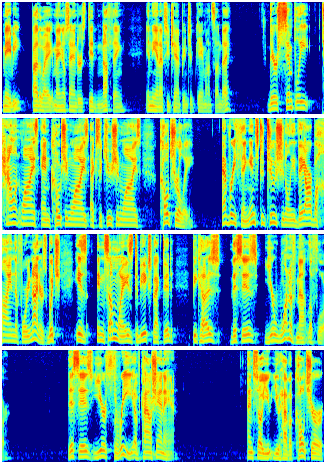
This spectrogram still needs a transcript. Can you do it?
Maybe. By the way, Emmanuel Sanders did nothing in the NFC Championship game on Sunday. They're simply talent wise and coaching wise, execution wise, culturally, everything institutionally, they are behind the 49ers, which is in some ways to be expected because this is year one of Matt LaFleur. This is year three of Kyle Shanahan. And so you, you have a culture,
